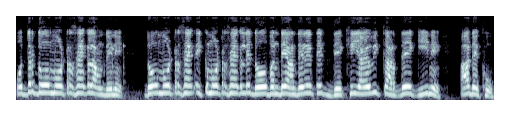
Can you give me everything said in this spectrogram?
ਉਧਰ ਦੋ ਮੋਟਰਸਾਈਕਲ ਆਉਂਦੇ ਨੇ। ਦੋ ਮੋਟਰਸਾਈਕਲ, ਇੱਕ ਮੋਟਰਸਾਈਕਲ ਦੇ ਦੋ ਬੰਦੇ ਆਉਂਦੇ ਨੇ ਤੇ ਦੇਖੀ ਜਾਇਓ ਵੀ ਕਰਦੇ ਕੀ ਨੇ। ਆ ਦੇਖੋ,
